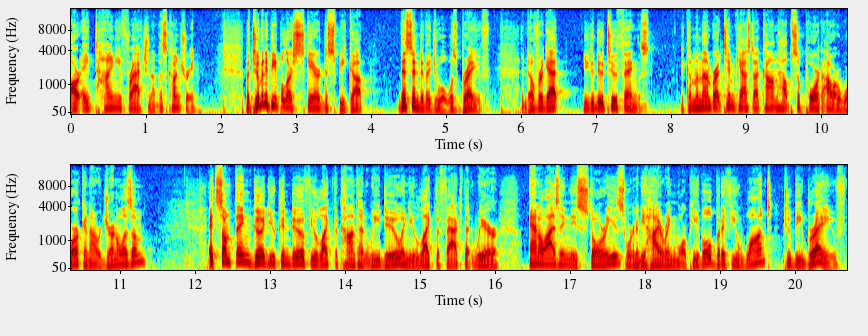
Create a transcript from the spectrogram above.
are a tiny fraction of this country. But too many people are scared to speak up. This individual was brave. And don't forget, you can do two things become a member at timcast.com, help support our work and our journalism. It's something good you can do if you like the content we do and you like the fact that we're analyzing these stories. We're going to be hiring more people. But if you want to be brave,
